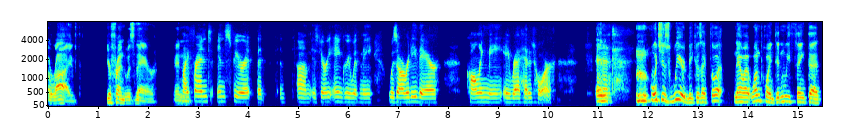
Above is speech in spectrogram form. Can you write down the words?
arrived. Your friend was there, and My friend in spirit that um, is very angry with me was already there, calling me a redheaded whore. And- And, which is weird because I thought now at one point didn't we think that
